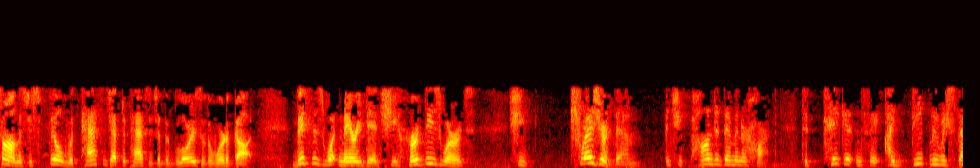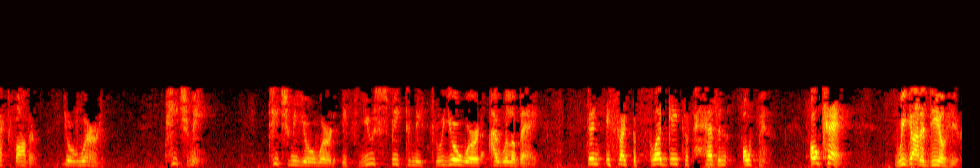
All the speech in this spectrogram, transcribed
psalm is just filled with passage after passage of the glories of the word of God. This is what Mary did. She heard these words, she treasured them, and she pondered them in her heart to take it and say, I deeply respect, Father, your word. Teach me. teach me your word. If you speak to me through your word, I will obey. Then it's like the floodgates of heaven open. Okay, we got a deal here.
